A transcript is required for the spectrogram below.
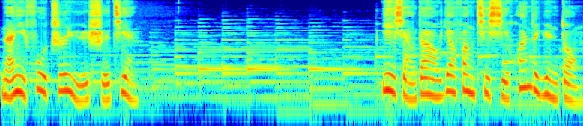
难以付之于实践。一想到要放弃喜欢的运动，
